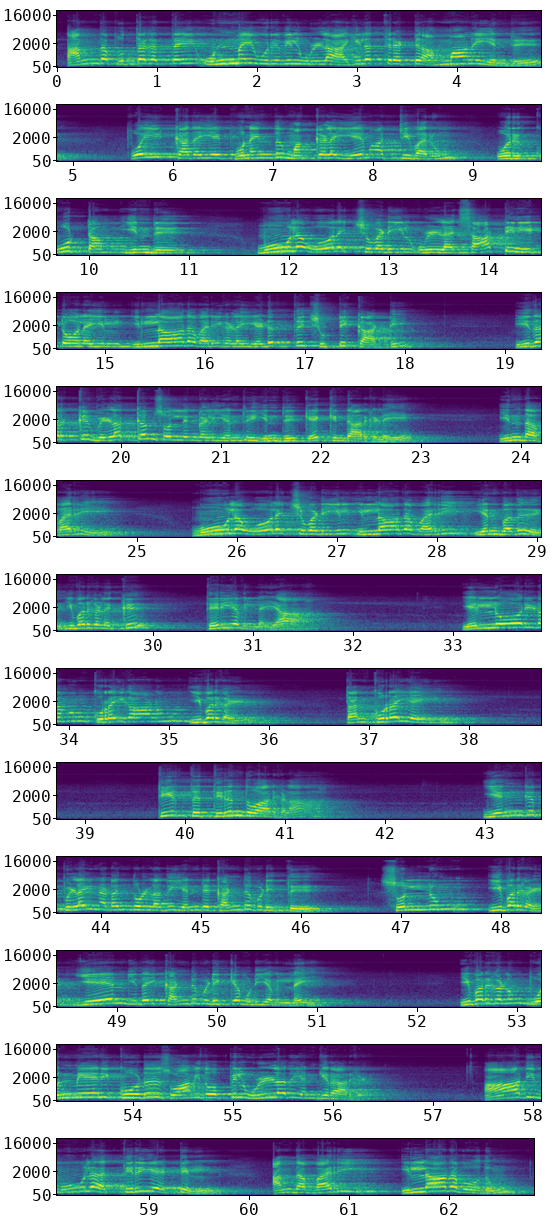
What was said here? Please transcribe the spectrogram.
அந்த புத்தகத்தை உண்மை உருவில் உள்ள அகிலத்திரட்டு அம்மானை என்று பொய் கதையை புனைந்து மக்களை ஏமாற்றி வரும் ஒரு கூட்டம் இன்று மூல ஓலைச்சுவடியில் உள்ள சாட்டி நீட்டோலையில் இல்லாத வரிகளை எடுத்து சுட்டிக்காட்டி இதற்கு விளக்கம் சொல்லுங்கள் என்று இன்று கேட்கின்றார்களே இந்த வரி மூல ஓலைச்சுவடியில் இல்லாத வரி என்பது இவர்களுக்கு தெரியவில்லையா? எல்லோரிடமும் குறை காணும் இவர்கள் தன் குறையை தீர்த்து திருந்துவார்களா? எங்கு பிழை நடந்துள்ளது என்று கண்டுபிடித்து சொல்லும் இவர்கள் ஏன் இதை கண்டுபிடிக்க முடியவில்லை? இவர்களும் பொன்மேனி கூடு சுவாமிதோப்பில் உள்ளது என்கிறார்கள். ஆதி மூல திரியேட்டில் அந்த வரி இல்லாத போதும்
